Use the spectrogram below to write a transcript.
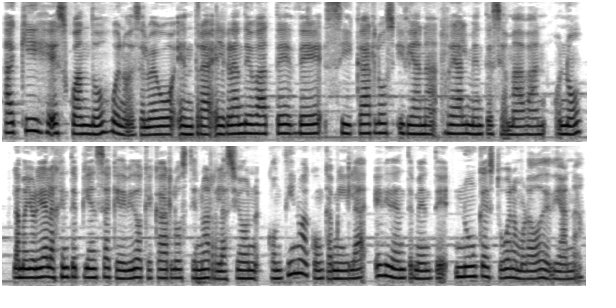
Aquí es cuando, bueno, desde luego entra el gran debate de si Carlos y Diana realmente se amaban o no. La mayoría de la gente piensa que debido a que Carlos tiene una relación continua con Camila, evidentemente nunca estuvo enamorado de Diana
